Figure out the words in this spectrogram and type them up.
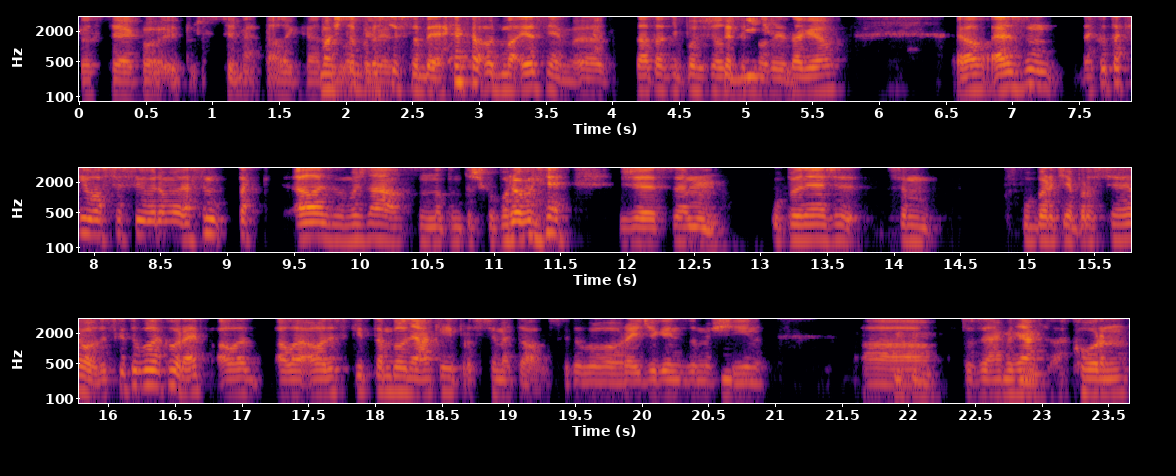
prostě jako i prostě metalika. Máš to prostě věc. v sobě, Odma, jasně, eh, táta ti pošel si to, tak jo. Jo, já jsem jako taky vlastně si uvědomil, já jsem tak, ale možná jsem na tom trošku podobně, že jsem hmm. úplně, že jsem v pubertě prostě, jo, vždycky to byl jako rap, ale, ale, ale vždycky tam byl nějaký prostě metal, vždycky to bylo Rage Against the Machine a mm-hmm. to je jako nějak, a Korn,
